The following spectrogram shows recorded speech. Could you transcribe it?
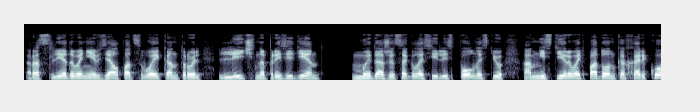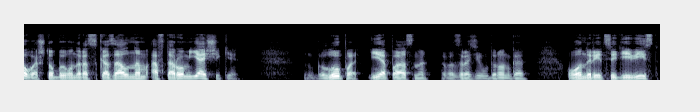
Расследование взял под свой контроль лично президент. Мы даже согласились полностью амнистировать подонка Харькова, чтобы он рассказал нам о втором ящике. Глупо и опасно, возразил Дронга. Он рецидивист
